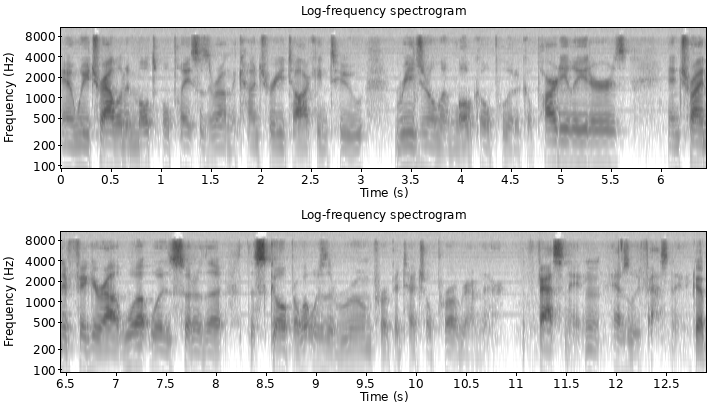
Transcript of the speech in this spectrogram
and we traveled in multiple places around the country talking to regional and local political party leaders and trying to figure out what was sort of the, the scope or what was the room for a potential program there. Fascinating, mm. absolutely fascinating. Good.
